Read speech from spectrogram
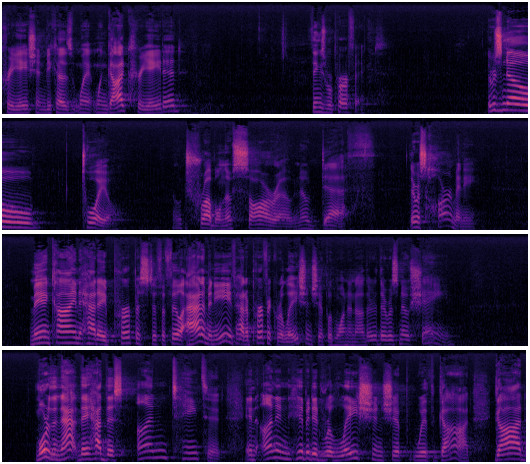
creation because when, when God created, things were perfect. There was no toil, no trouble, no sorrow, no death. There was harmony. Mankind had a purpose to fulfill. Adam and Eve had a perfect relationship with one another. There was no shame. More than that, they had this untainted and uninhibited relationship with God. God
